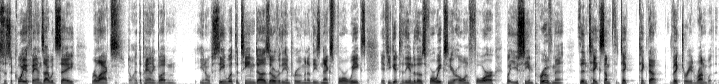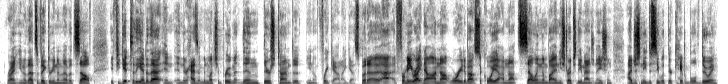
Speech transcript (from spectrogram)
to Sequoia fans, I would say relax, don't hit the panic button you know, see what the team does over the improvement of these next four weeks. If you get to the end of those four weeks and you're 0 4, but you see improvement, then take something, take take that victory and run with it. Right? You know, that's a victory in and of itself. If you get to the end of that and, and there hasn't been much improvement, then there's time to you know freak out, I guess. But uh, I, for me right now, I'm not worried about Sequoia. I'm not selling them by any stretch of the imagination. I just need to see what they're capable of doing,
